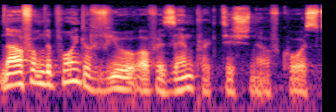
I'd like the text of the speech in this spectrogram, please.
Now, from the point of view of a Zen practitioner, of course,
